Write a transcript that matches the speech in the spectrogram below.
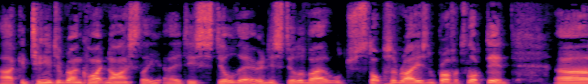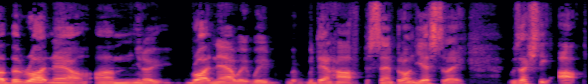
uh, continued to run quite nicely. It is still there. It is still available. Stops are raised and profits locked in. Uh, but right now, um, you know, right now we, we, we're down half a percent. But on yesterday, it was actually up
